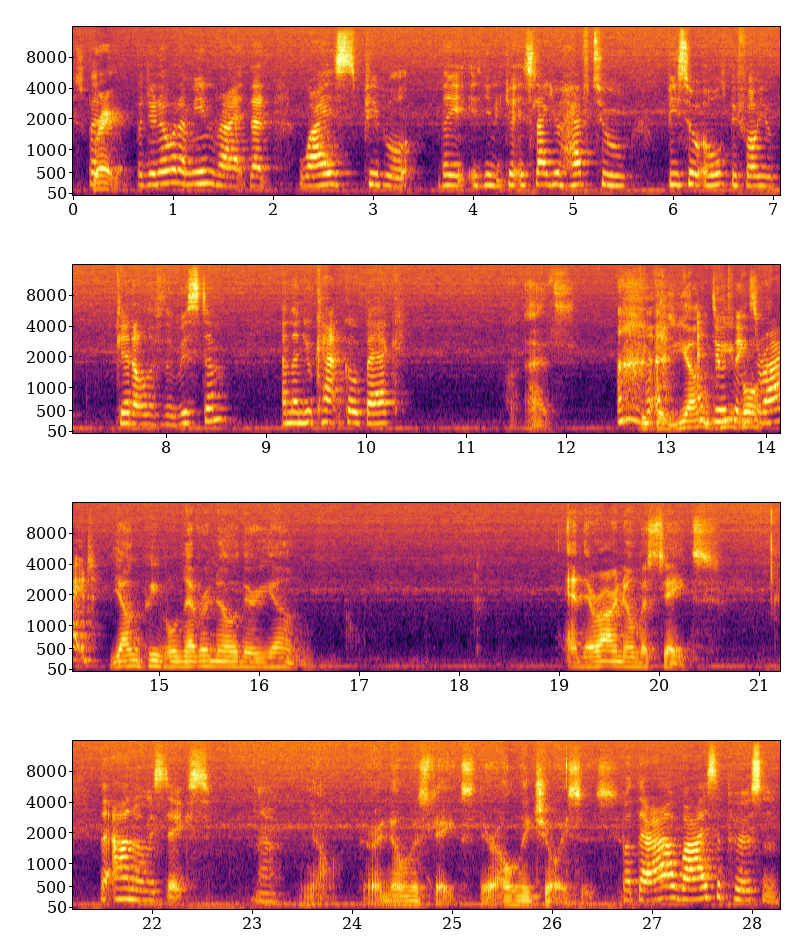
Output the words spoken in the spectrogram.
It's But, great. But you know what I mean, right? That wise people, they, it's like you have to be so old before you get all of the wisdom, and then you can't go back That's because young and do people, things right. young people never know they're young, and there are no mistakes. There are no mistakes. No. No, there are no mistakes. There are only choices. But there are a wiser person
